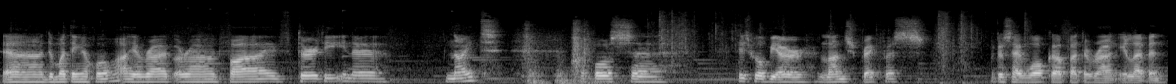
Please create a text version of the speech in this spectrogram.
Uh, dumating ako, I arrived around 5.30 in the night. Tapos, uh, this will be our lunch breakfast because I woke up at around 11.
